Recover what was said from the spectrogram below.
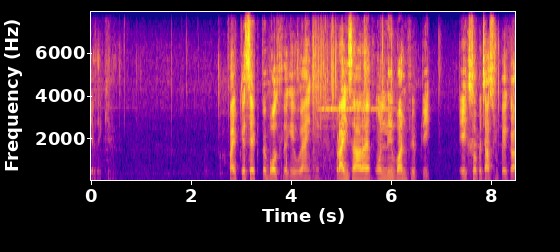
ये देखिए। फाइव के सेट पे बॉल्स लगे हुए आएँगे। प्राइस आ रहा है ओनली वन फिफ्टी, एक सौ पचास रुपये का।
